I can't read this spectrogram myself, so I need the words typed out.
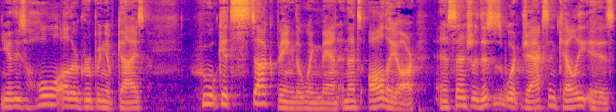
You have these whole other grouping of guys who gets stuck being the wingman, and that's all they are. And essentially, this is what Jackson Kelly is,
